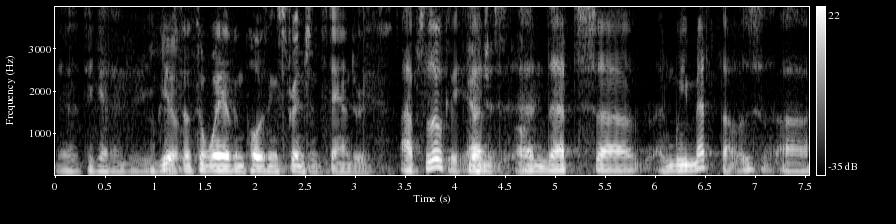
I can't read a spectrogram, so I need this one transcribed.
To, to get into the EU. So it's a way of imposing stringent standards. Absolutely, Judges, and, and that's uh, and we met those. Uh,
